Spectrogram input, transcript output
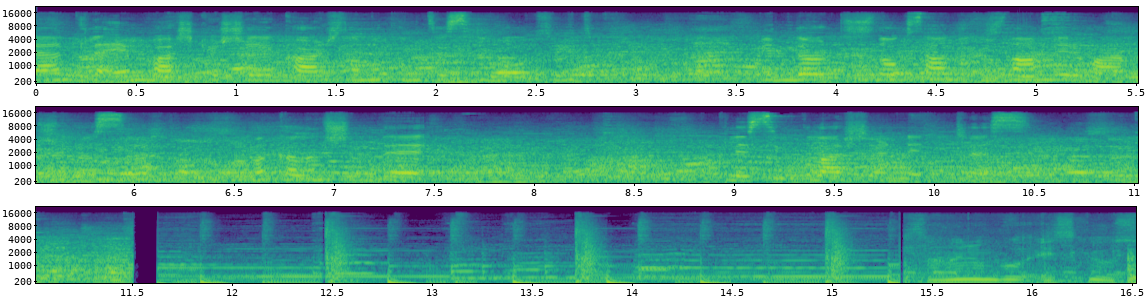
Bülent'le en baş köşeye karşılama komitesi gibi oturduk. 1499'dan beri varmış burası. Bakalım şimdi klasik bulaşlarını deneyeceğiz. Sanırım bu eski usul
